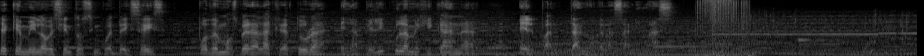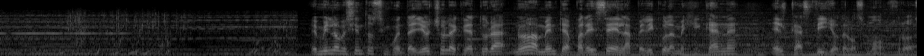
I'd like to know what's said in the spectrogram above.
ya que en 1956 podemos ver a la criatura en la película mexicana El Pantano de las Ánimas. En 1958 la criatura nuevamente aparece en la película mexicana El Castillo de los Monstruos.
